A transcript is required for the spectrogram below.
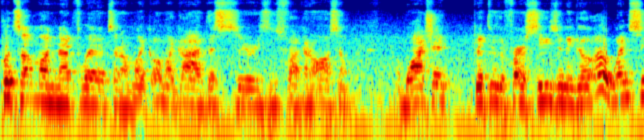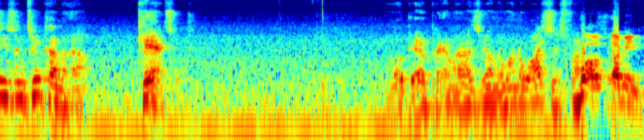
Put something on Netflix, and I'm like, oh my god, this series is fucking awesome. Watch it, get through the first season, and go, oh, when's season two coming out? Canceled. Okay, apparently I was the only one to watch this fucking Well, shit. I mean,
